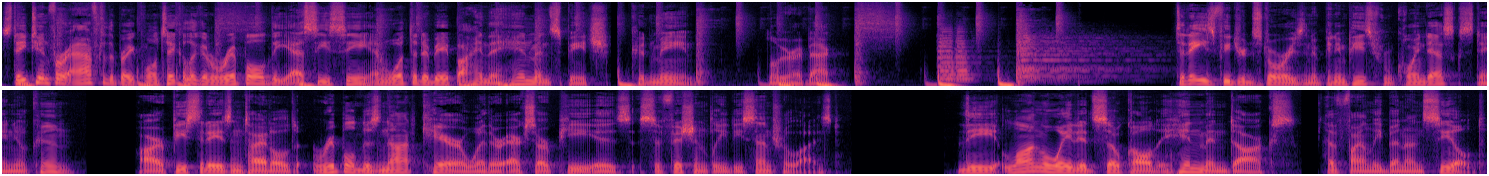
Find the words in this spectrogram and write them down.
Stay tuned for after the break we'll take a look at Ripple, the SEC, and what the debate behind the Hinman speech could mean. We'll be right back. Today's featured story is an opinion piece from Coindesk's Daniel Kuhn. Our piece today is entitled Ripple Does Not Care Whether XRP is Sufficiently Decentralized. The long awaited so called Hinman docs have finally been unsealed,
